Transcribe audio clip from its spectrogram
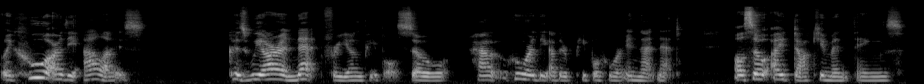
Like, who are the allies because we are a net for young people. So how who are the other people who are in that net? Also, I document things,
